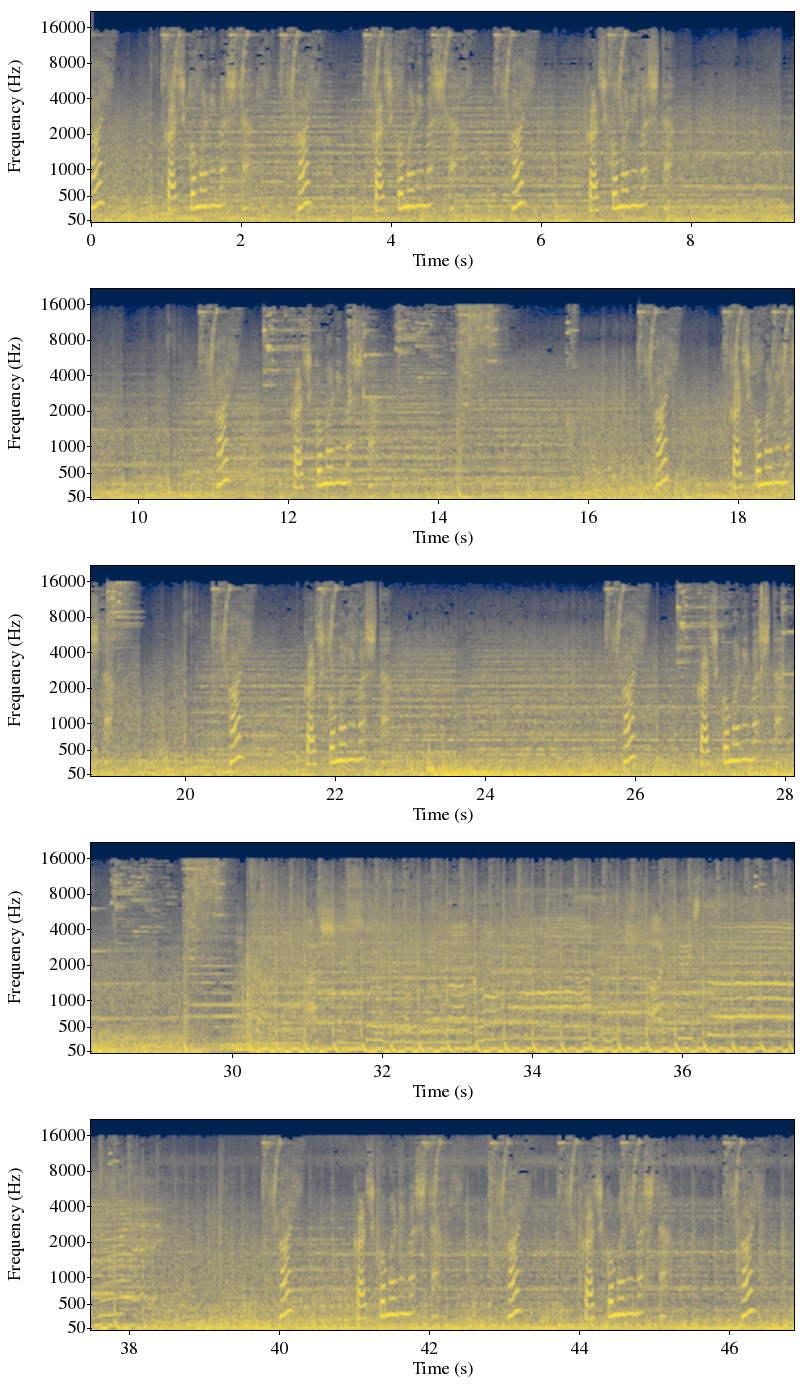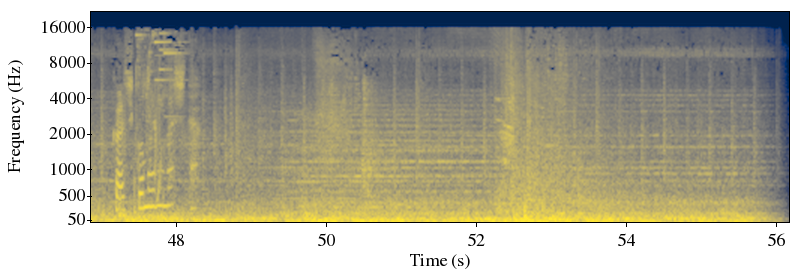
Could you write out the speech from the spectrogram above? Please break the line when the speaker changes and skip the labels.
はい。かしこまりました。はい。かしこまりました。はい。かしこまりました。はい。かしこまりました。はい。かしこまりました。はい。かしこまりました。はい。かしこまりました。はい。かしこまりました。はい。かしこまりました。はい。かしこまりました。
